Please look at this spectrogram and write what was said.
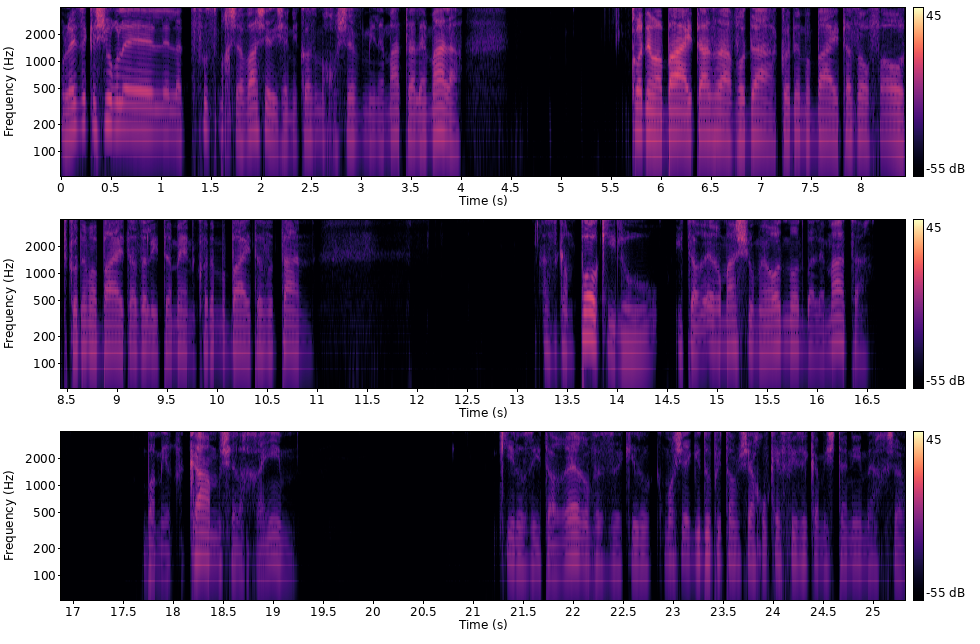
אולי זה קשור לדפוס מחשבה שלי, שאני כל הזמן חושב מלמטה למעלה. קודם הבית, אז העבודה, קודם הבית, אז ההופעות, קודם הבית, אז הלהתאמן, קודם הבית, אז הטן. אז גם פה כאילו התערער משהו מאוד מאוד בלמטה, במרקם של החיים. כאילו זה התערער וזה כאילו, כמו שיגידו פתאום שהחוקי פיזיקה משתנים מעכשיו.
